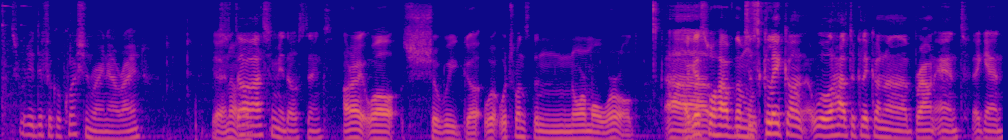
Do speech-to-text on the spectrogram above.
It's a really difficult question right now, right? Yeah, I know. Stop asking me those things. All right. Well, should we go? Wh- which one's the normal world? Uh, I guess we'll have them. just click on. We'll have to click on a brown ant again,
